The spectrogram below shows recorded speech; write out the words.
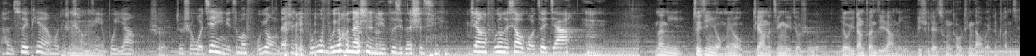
很碎片，或者是场景嗯也不一样。是，就是我建议你这么服用，但是你服不服用那是你自己的事情。嗯这样服用的效果最佳。嗯，那你最近有没有这样的经历，就是有一张专辑让你必须得从头听到尾的专辑？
